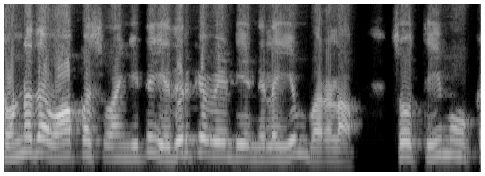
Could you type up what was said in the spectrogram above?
சொன்னதை வாபஸ் வாங்கிட்டு எதிர்க்க வேண்டிய நிலையும் வரலாம். சோ திமுக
